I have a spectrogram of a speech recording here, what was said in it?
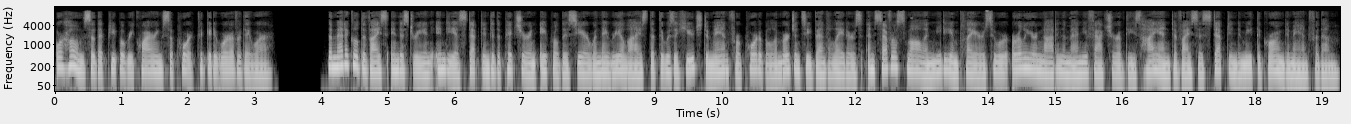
or homes so that people requiring support could get it wherever they were. The medical device industry in India stepped into the picture in April this year when they realized that there was a huge demand for portable emergency ventilators, and several small and medium players who were earlier not in the manufacture of these high end devices stepped in to meet the growing demand for them.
